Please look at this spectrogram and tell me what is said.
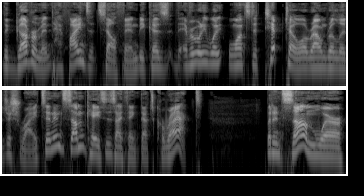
the government finds itself in because everybody w- wants to tiptoe around religious rights, and in some cases, I think that's correct. But in some where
